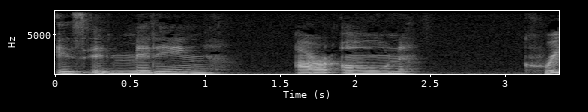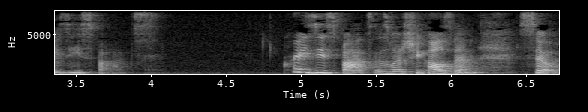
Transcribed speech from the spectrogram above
is admitting our own crazy spots. Crazy spots is what she calls them. So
